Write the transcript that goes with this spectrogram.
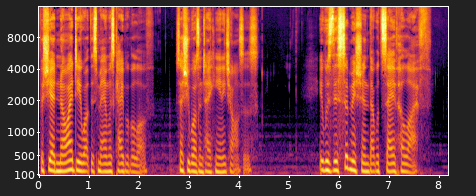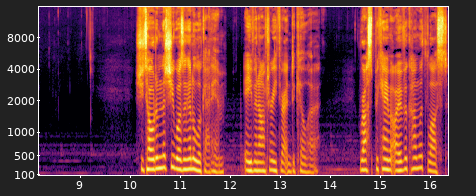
But she had no idea what this man was capable of, so she wasn't taking any chances. It was this submission that would save her life. She told him that she wasn't going to look at him, even after he threatened to kill her. Rust became overcome with lust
